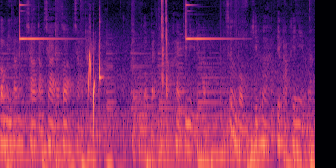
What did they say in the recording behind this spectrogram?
ก็มีทั้งชาวต่างชาติแล้วก็ชาวไทยนะครับเดี๋ยวผมจะแปะที่พักให้ที่นี่นะครับ ซึ่งผมคิดว่าที่พักที่นี่มัน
